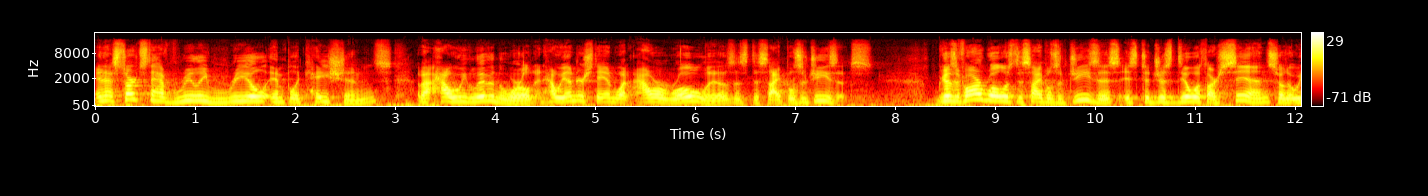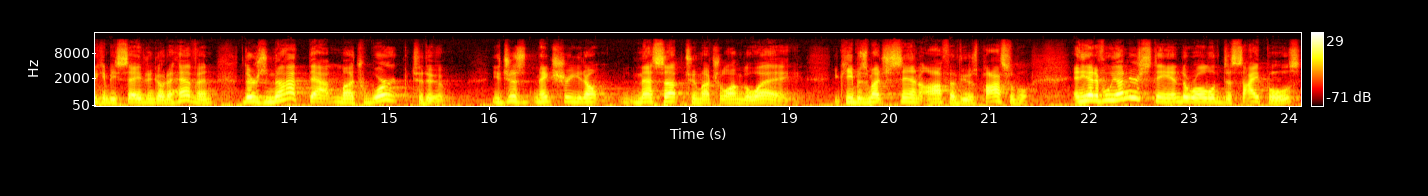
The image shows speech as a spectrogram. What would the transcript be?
And that starts to have really real implications about how we live in the world and how we understand what our role is as disciples of Jesus. Because if our role as disciples of Jesus is to just deal with our sins so that we can be saved and go to heaven, there's not that much work to do. You just make sure you don't mess up too much along the way. You keep as much sin off of you as possible. And yet, if we understand the role of disciples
